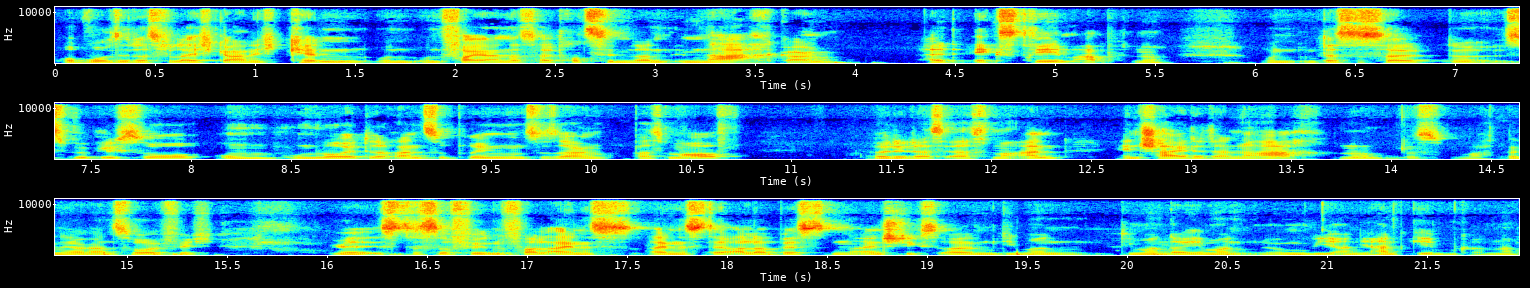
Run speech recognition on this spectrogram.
obwohl sie das vielleicht gar nicht kennen und, und feiern das halt trotzdem dann im Nachgang halt extrem ab. Ne? Und, und das ist halt, ne, ist wirklich so, um, um Leute ranzubringen und zu sagen, pass mal auf, hör dir das erstmal an, entscheide danach, ne? das macht man ja ganz häufig, äh, ist das auf jeden Fall eines, eines der allerbesten Einstiegsalben, die man, die man da jemandem irgendwie an die Hand geben kann. Ne?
